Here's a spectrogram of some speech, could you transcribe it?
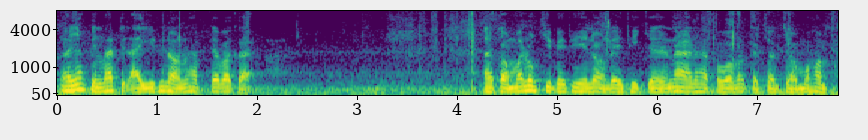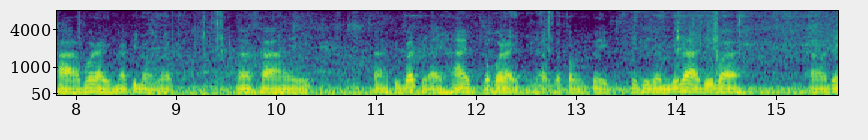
เอ้ยยังเป็นวัดเป็นไออยู่พี่น้องนะครับ แต่ว่าก็ต้องมาลงคลิปให้พี่น้องได้พิจารณานะครับ เพราะว่ามันกับจอนจอมห้อมทาบ่ไรนะพี่น้องครับทาให้เป็นวัดเป็นไอหายกับบ่ไรนะครับ ก็ต้องได้พิจารณาเวลาด้วยว่าได้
